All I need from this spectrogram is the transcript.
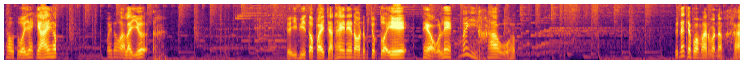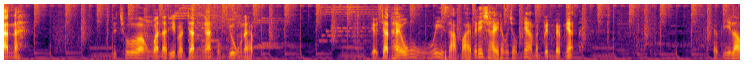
เท่าตัวแยกย้ายครับ ไม่ต้องอะไรเยอะ เดี๋ยวอีพีต่อไปจัดให้แน่นอนท่านผู้ชมตัว A แถวแรกไม่เข้าครับหรือน่าจะประมาณวันอังคารนะหรือช่วงวันอาทิตย์วันจันทร์งานผมยุ่งนะครับ เดี๋ยวจัดให้ โอ้ยสามวายไม่ได้ใช้ท่านผู้ชมเนี่ยมันเป็นแบบเนี้ยแบบนี้เรา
